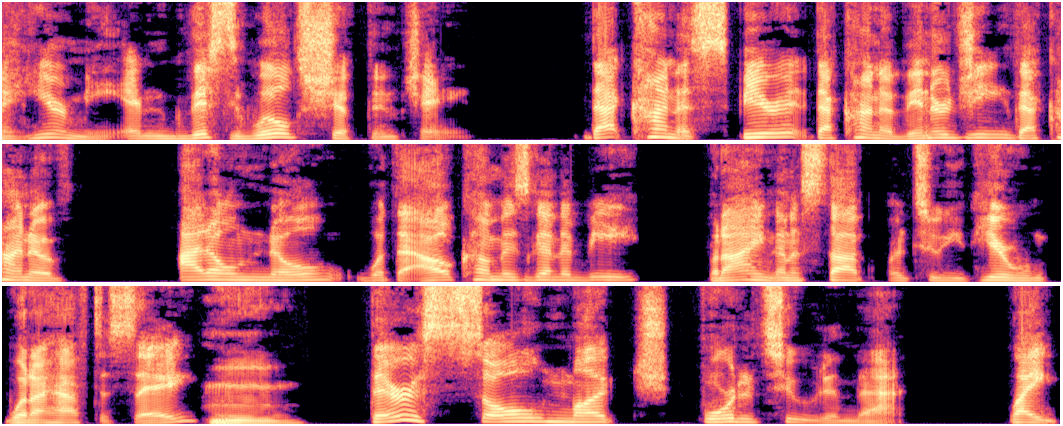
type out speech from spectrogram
to hear me and this will shift and change. That kind of spirit, that kind of energy, that kind of, I don't know what the outcome is to be, but I ain't to stop until you hear what I have to say. Mm. There is so much fortitude in that. Like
